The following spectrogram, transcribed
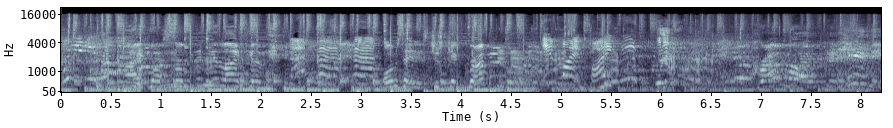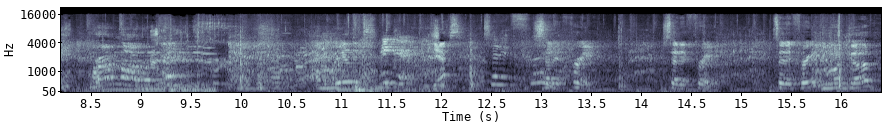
What do you need? I got something you like of it. All I'm saying is just get grab. It might bite me. Grandma, you can hear me. Grandma, repent. And really. PJ, Yes. set it free. Set it free. Set it free. Set it free. You want to go?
